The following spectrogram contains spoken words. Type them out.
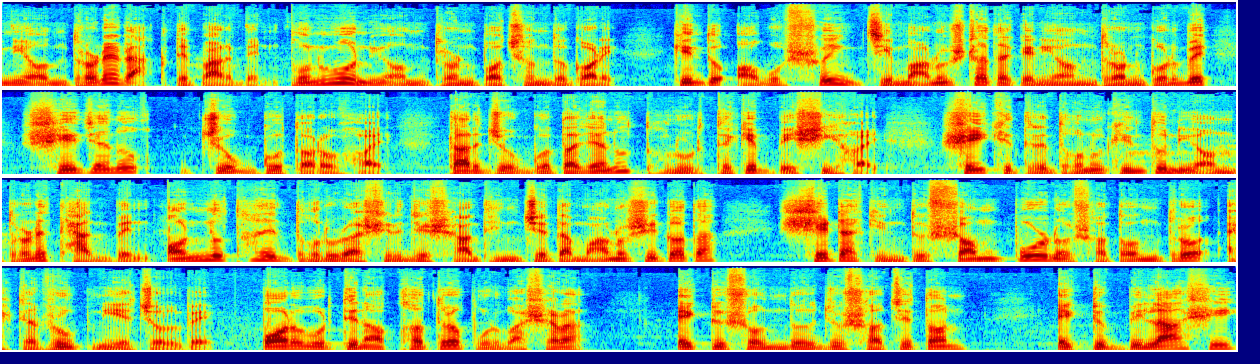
নিয়ন্ত্রণে রাখতে পারবেন। ধনুও নিয়ন্ত্রণ পছন্দ করে। কিন্তু অবশ্যই যে মানুষটা তাকে নিয়ন্ত্রণ করবে, সে যেন যোগ্যতর হয়। তার যোগ্যতা যেন ধনুর থেকে বেশি হয়। সেই ক্ষেত্রে ধনু কিন্তু নিয়ন্ত্রণে থাকবেন। অন্যথায় ধনুরাশির যে স্বাধীন চেতা মানসিকতা, সেটা কিন্তু সম্পূর্ণ স্বতন্ত্র একটা রূপ নিয়ে চলবে। পরবর্তী নক্ষত্র পূর্বাশারা। একটু সৌন্দর্য সচেতন, একটু বিলাসী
